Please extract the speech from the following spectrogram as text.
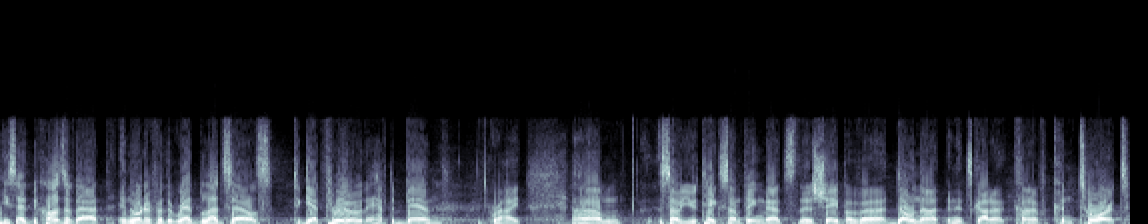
he said because of that, in order for the red blood cells to get through, they have to bend right? Um, so you take something that's the shape of a donut and it's got to kind of contort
